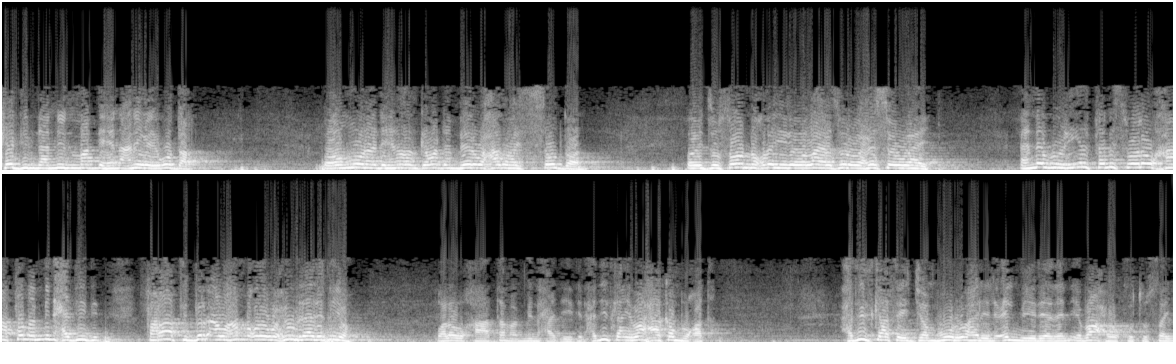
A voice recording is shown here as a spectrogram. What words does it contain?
Kadibna nin ma dhihin aniga igu dar. Oo muuna dhihin ood gabadha meel waxaad u doon. Oo intuu soo noqday yihi wallahi rasuul waxba soo waaye. Annagu yihi iltamis walow khaatama min xadiidin. Faraati bir ama ha noqdo waxuun raadiniyo walow khaatama min xadiidin. Xadiidka ibaaxaa ka muuqata. Xadiidkaasay jamhuuru ahlilcilmi yidhahdeen ibaaxuu ku tusay.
